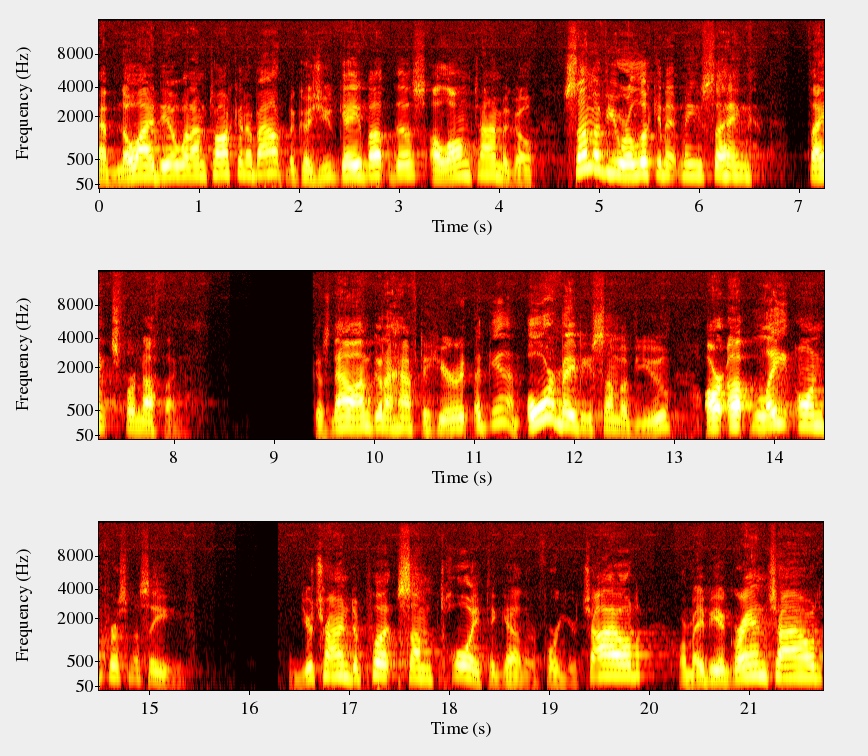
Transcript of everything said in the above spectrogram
have no idea what I'm talking about because you gave up this a long time ago. Some of you are looking at me saying, Thanks for nothing. Because now I'm going to have to hear it again. Or maybe some of you are up late on Christmas Eve. And you're trying to put some toy together for your child or maybe a grandchild,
